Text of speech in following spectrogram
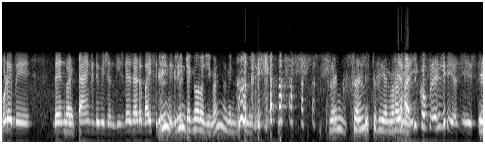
घोड़े पे देन द Right. टैंक डिवीजन दीस गाइस हैड अ बाइसिकल Green green technology, man. I mean, friend friendly to the yeah environment. eco friendly at least yeah.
